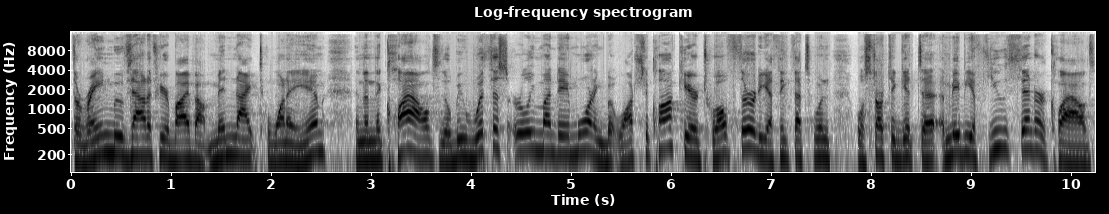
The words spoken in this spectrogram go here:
but the rain moves out of here by about midnight to 1 a.m. And then the clouds, they'll be with us early Monday morning, but watch the clock here, 1230. I think that's when we'll start to get to maybe a few thinner clouds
